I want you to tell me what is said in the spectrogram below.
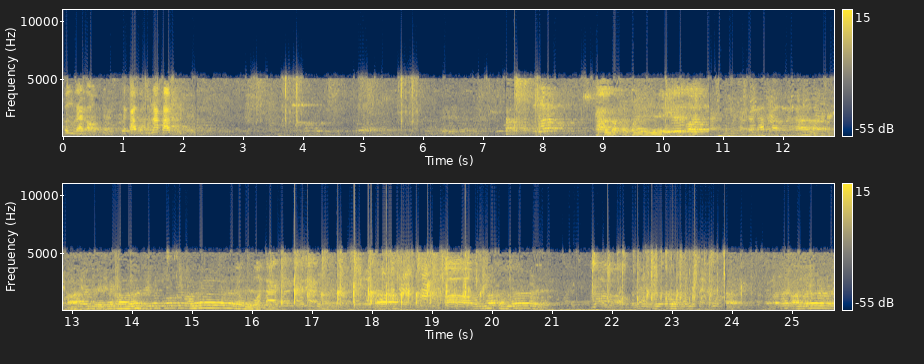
ก็ดูแลต่อนะครับขอบคุณนะครับ ลำดับต่อไปอ่าไปเสกไปก่อนเลยเสกไปก่อนเลยหัวแตกเลยเนี่ยครับต่อเลยอ่อเลย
